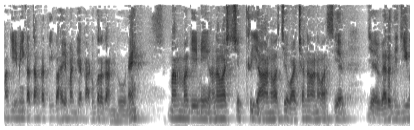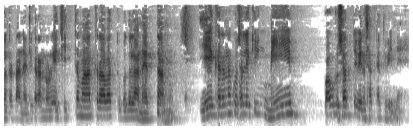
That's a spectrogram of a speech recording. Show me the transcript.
මගේ මේ කතං කති භාය මණ්ඩියක් අඩු කර ගන්න ඕනේ. මම මගේ මේ අනවශ්‍ය ක්‍රියා අනවශ්‍ය වචන අනවශ්‍ය වැරදි ජීවිතයට නැති කරන්න ඕනේ. චිත්ත මාත්‍රාවක් උපදලා නැත්තම් ඒ කරන කුසලකින් මේ පෞරුෂත්ව වෙනසක් ඇති වෙන්නේ නැහැ.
